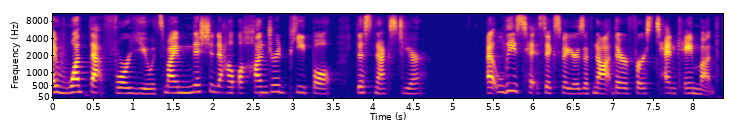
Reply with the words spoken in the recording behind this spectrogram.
I want that for you. It's my mission to help 100 people this next year. At least hit six figures, if not their first 10K month.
